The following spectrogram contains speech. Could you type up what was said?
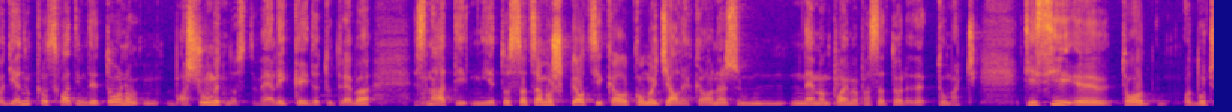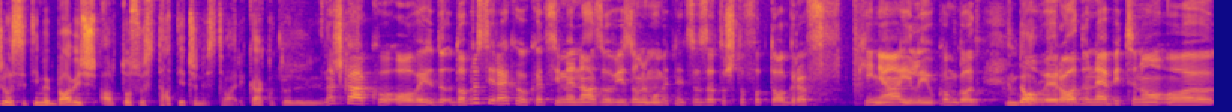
odjedno kao shvatim da je to ono, baš umetnost, velika i da tu treba znati, nije to sad samo škljoci kao ko moj ćale, kao naš, nemam pojma pa sad to e, tumači. Ti si e, to odlučila se time baviš, ali to su statične stvari. Kako to? Znaš kako, ovaj, do, dobro si rekao kad si me nazvao vizualnom umetnicom, zato što fotograf, kinja ili u kom god Dobro, ovaj, rodu, nebitno, o,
